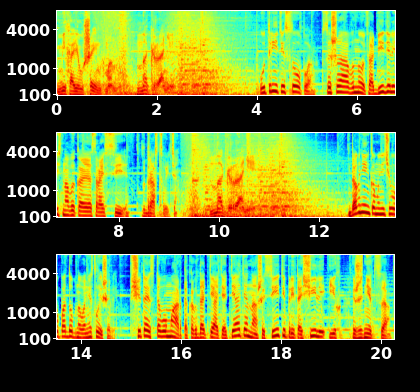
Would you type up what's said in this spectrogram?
Михаил Шейнгман. На грани. Утрите сопла. США вновь обиделись на ВКС России. Здравствуйте. На грани. Давненько мы ничего подобного не слышали. Считай с того марта, когда тятя-тятя наши сети притащили их жнеца.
